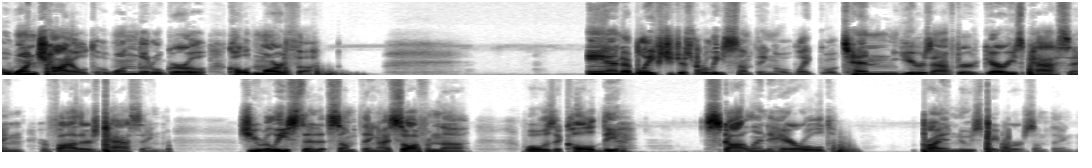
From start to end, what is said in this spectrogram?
a one child, a one little girl called Martha. And I believe she just released something oh, like 10 years after Gary's passing, her father's passing. She released uh, something I saw from the, what was it called? The Scotland Herald? Probably a newspaper or something.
